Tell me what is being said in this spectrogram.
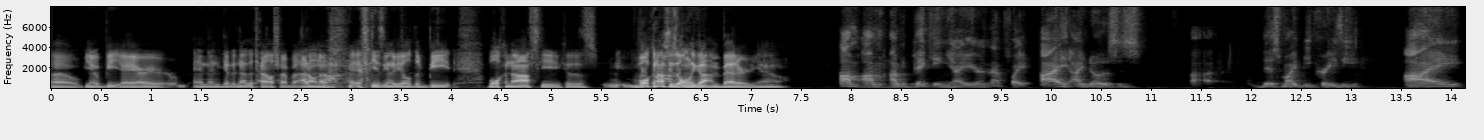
uh, you know, beat Yair and then get another title shot. But I don't know if he's going to be able to beat Volkanovski because Volkanovski's only gotten better. You know. I'm I'm I'm picking Yair in that fight. I I know this is this might be crazy. I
